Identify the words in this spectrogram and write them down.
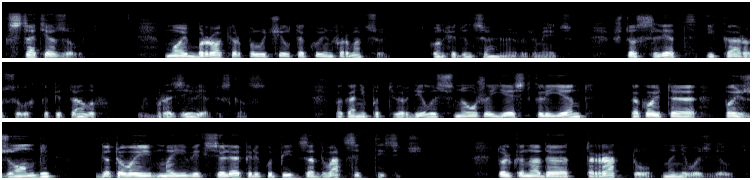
Кстати, о золоте. Мой брокер получил такую информацию, конфиденциальную, разумеется, что след икарусовых капиталов в Бразилии отыскался. Пока не подтвердилось, но уже есть клиент, какой-то пойзомби, готовый мои векселя перекупить за двадцать тысяч. Только надо трату на него сделать.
